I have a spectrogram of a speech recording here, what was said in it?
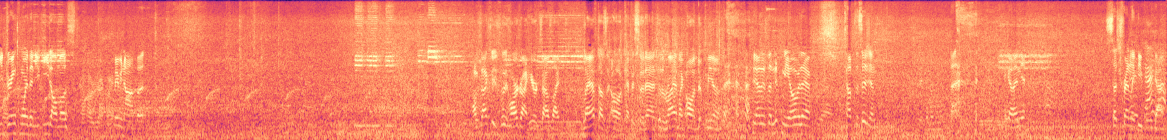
you drink more than you eat almost. Oh, exactly. Maybe not, but I was actually, it's really hard right here because I was like, left, I was like, oh, cafe soda. And to the right, I'm like, oh, nook me up. yeah, there's the Nick Me over there. Tough decision. you got in yet? Such friendly people we got.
